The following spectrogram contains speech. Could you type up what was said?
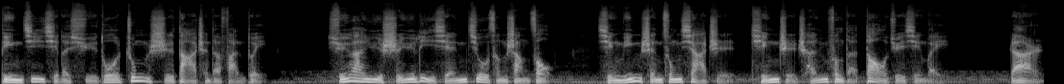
并激起了许多忠实大臣的反对。巡按御史玉立贤就曾上奏，请明神宗下旨停止陈凤的盗掘行为。然而。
